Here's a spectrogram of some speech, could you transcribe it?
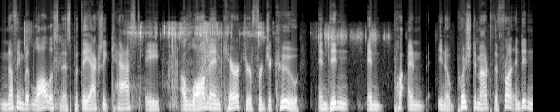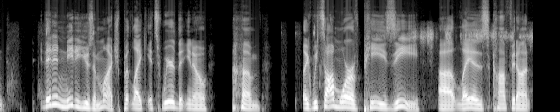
nothing but lawlessness, but they actually cast a a lawman character for Jakku and didn't and and you know pushed him out to the front and didn't they didn't need to use him much, but like it's weird that you know um like we saw more of PZ, uh, Leia's confidant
